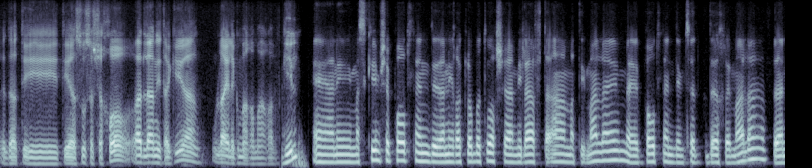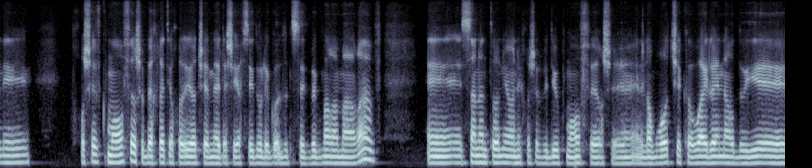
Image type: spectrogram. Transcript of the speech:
לדעתי תהיה הסוס השחור, עד לאן היא תגיע? אולי לגמר המערב. גיל? אה, אני מסכים שפורטלנד, אני רק לא בטוח שהמילה הפתעה מתאימה להם, אה, פורטלנד נמצאת בדרך למעלה, ואני חושב כמו עופר שבהחלט יכול להיות שהם אלה שיפסידו לגולדן סטייט בגמר המערב. אה, סן אנטוניו אני חושב בדיוק כמו עופר, שלמרות שקוואי לנארד הוא יהיה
